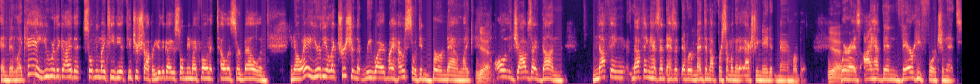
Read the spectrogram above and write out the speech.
and been like, "Hey, you were the guy that sold me my TV at Future Shop, or you're the guy who sold me my phone at Telus or Bell, and you know, hey, you're the electrician that rewired my house so it didn't burn down." Like, yeah, all of the jobs I've done, nothing nothing has it has it ever meant enough for someone that it actually made it memorable. Yeah. Whereas I have been very fortunate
